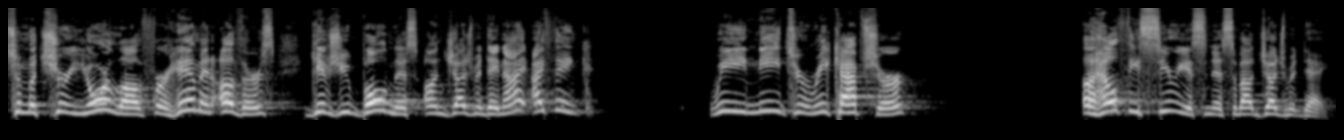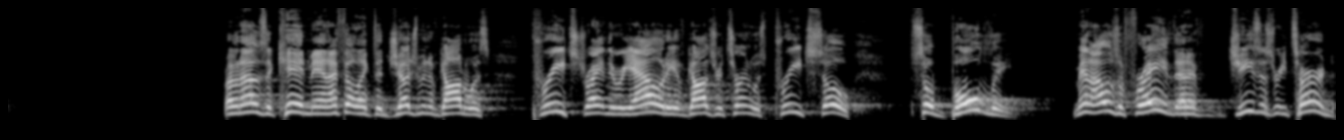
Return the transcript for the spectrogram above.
to mature your love for Him and others gives you boldness on judgment day. Now, I, I think we need to recapture a healthy seriousness about Judgment Day. Right when I was a kid, man, I felt like the judgment of God was preached, right? And the reality of God's return was preached so, so boldly. Man, I was afraid that if Jesus returned,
